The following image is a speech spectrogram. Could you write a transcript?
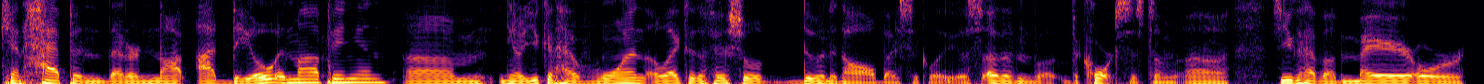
can happen that are not ideal, in my opinion. Um, you know, you can have one elected official doing it all, basically, other than the, the court system. Uh, so you can have a mayor or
